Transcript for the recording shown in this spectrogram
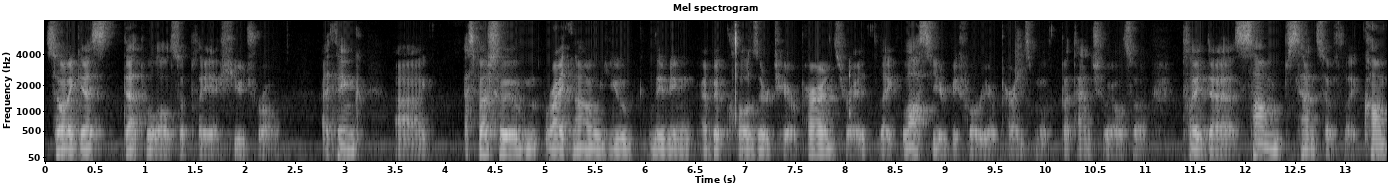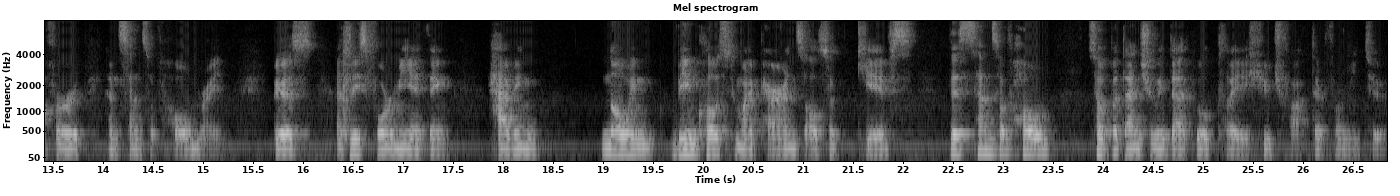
so I guess that will also play a huge role. I think, uh, especially right now, you living a bit closer to your parents, right? Like last year before your parents moved, potentially also played a, some sense of like comfort and sense of home, right? Because at least for me, I think having knowing being close to my parents also gives this sense of home so potentially that will play a huge factor for me too.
